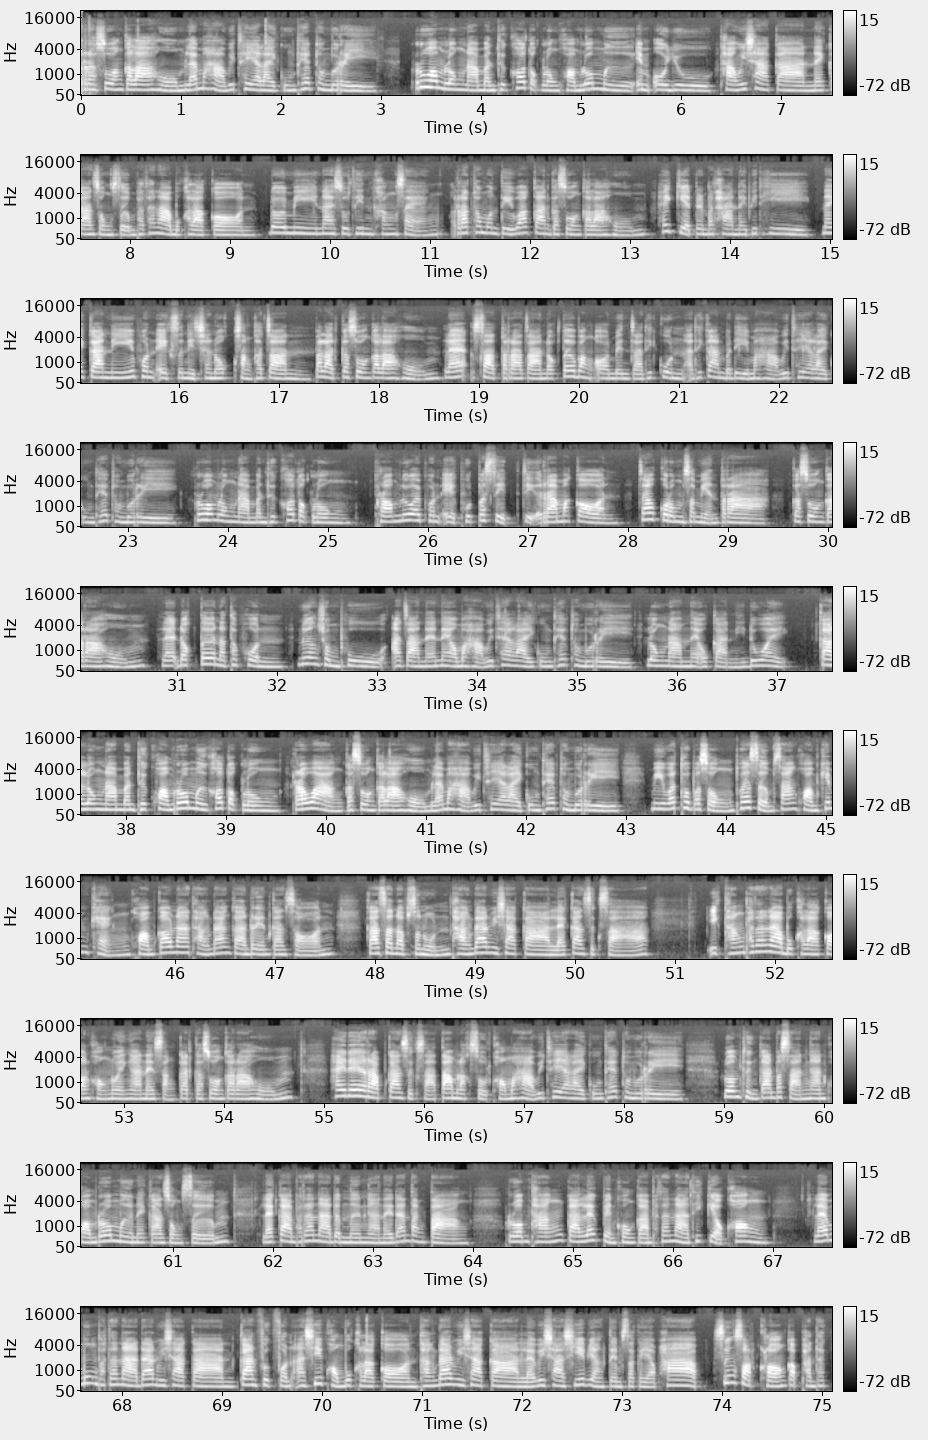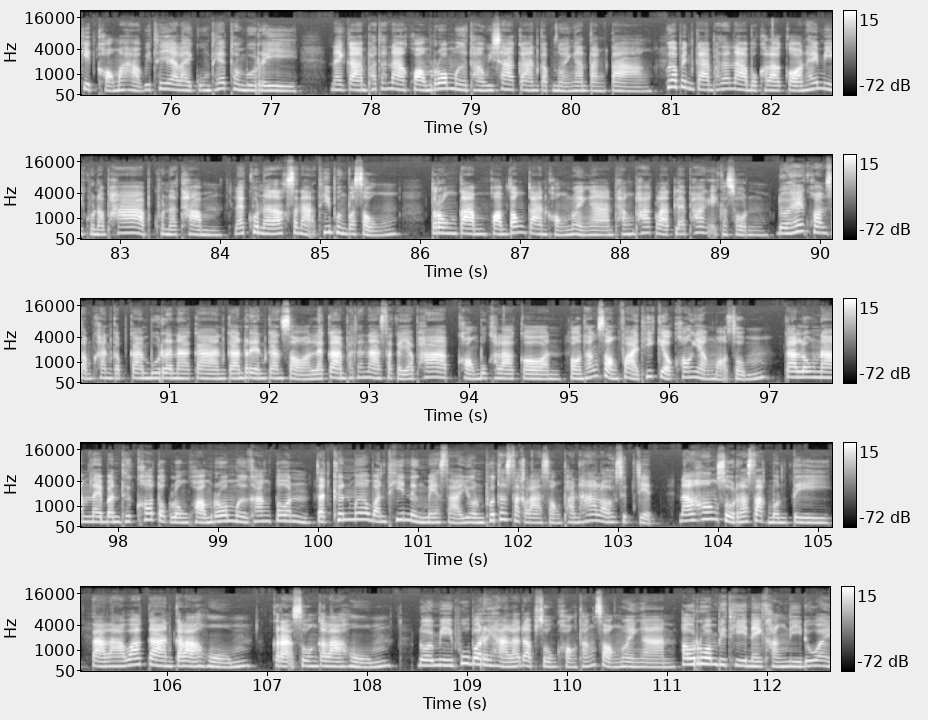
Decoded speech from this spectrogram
กระทรวงกลาโหม และมหาวิทยาลัยกรุงเทพธนบุรี ร่วมลงนามบันทึกข้อตกลงความร่วมมือ MOU ทางวิชาการในการส่งเสริมพัฒนาบุคลากร โดยมีนายสุทินคังแสง รัฐมนตรีว่าการกระทรวงกลาโหม ให้เกียรติเป็นประธานในพิธี ในการนี้พลเอกสนิทชนกสังขจันทร์ปลัดกระทรวงกลาโหม และศาสตราจารย์ดรบังออนเบญจาธิกุล อธิการบดีมหาวิทยาลัยกรุงเทพธนบุรี ร่วมลงนามบันทึกข้อตกลง พร้อมด้วยพลเอกพุทธประสิทธิ์จิรามกร เจ้ากรมเสมียนตรา กระทรวงกลาโหม และดรนัทพล เนื่องชมพู อาจารย์แนะแนวมหาวิทยาลัยกรุงเทพธนบุรี ลงนามในโอกาสนี้ด้วยการลงนามบันทึกความร่วมมือข้าตกลง ระหว่างกระทรวงกลาโหม และมหาวิทยาลัยกรุงเทพธนบุรี มีวัตถุประสงค์เพื่อเสริมสร้างความเข้มแข็ง ความก้าวหน้าทางด้านการเรียนการสอน การสนับสนุนทางด้านวิชาการและการศึกษา อีกทั้งพัฒนาบุคลากรของหน่วยงานในสังกัดกระทรวงกลาโหม ให้ได้รับการศึกษาตามหลักสูตรของมหาวิทยาลัยกรุงเทพธนบุรี รวมถึงการประสานงานความร่วมมือในการส่งเสริม และการพัฒนาดำเนินงานในด้านต่างๆ รวมทั้งการแลกเปลี่ยนโครงการพัฒนาที่เกี่ยวข้อง และมุ่งพัฒนาด้านวิชาการ การฝึกฝนอาชีพของบุคลากร ทั้งด้านวิชาการและวิชาชีพอย่างเต็มศักยภาพ ซึ่งสอดคล้องกับพันธกิจของมหาวิทยาลัยกรุงเทพธนบุรี ในการพัฒนาความร่วมมือทางวิชาการกับหน่วยงานต่างๆ เพื่อเป็นการพัฒนาบุคลากรให้มีคุณภาพ คุณธรรม และคุณลักษณะที่พึงประสงค์ ตรงตามความต้องการของหน่วยงานทั้งภาครัฐและภาคเอกชน โดยให้ความสำคัญกับการบูรณาการการเรียนการสอนและการพัฒนาศักยภาพของบุคลากร ของทั้งสองฝ่ายที่เกี่ยวข้องอย่างเหมาะสม การลงนามในบันทึกข้อตกลงความร่วมมือข้างต้น จัดขึ้นเมื่อวันที่ 1 เมษายน พุทธศักราช 2567 ณห้องสุรศักดิ์มนตรีศาลาว่าการกลาโหม กระทรวงกลาโหม โดยมีผู้บริหารระดับสูงของทั้งสองหน่วยงานเข้าร่วมพิธีในครั้งนี้ด้วย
